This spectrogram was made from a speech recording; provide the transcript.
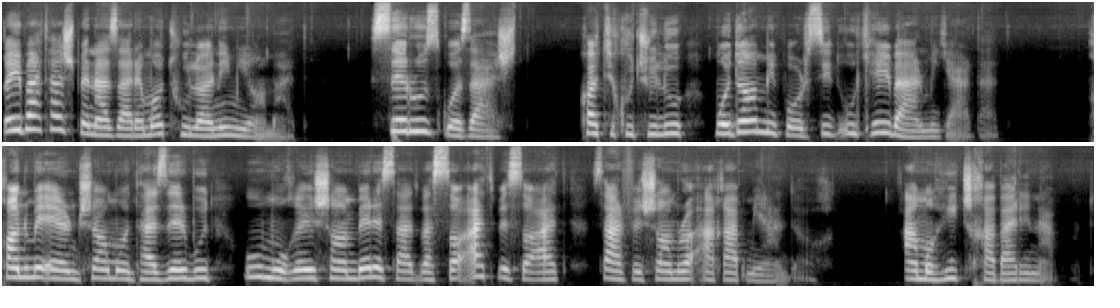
غیبتش به نظر ما طولانی می آمد. سه روز گذشت. کاتی کوچولو مدام می‌پرسید او کی برمیگردد. خانم ارنشا منتظر بود او موقع شام برسد و ساعت به ساعت صرف شام را عقب میانداخت. اما هیچ خبری نبود.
